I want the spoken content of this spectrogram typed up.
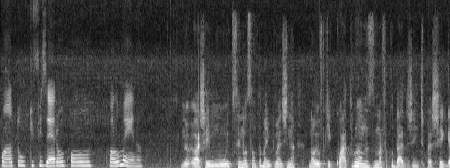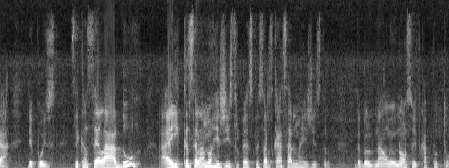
quanto o que fizeram com, com a Lumena. Não, Eu achei muito sem noção também. porque Imagina, não, eu fiquei quatro anos na faculdade, gente, pra chegar depois ser cancelado, aí cancelar meu registro, para as pessoas caçarem meu registro. Da Bel- Não, eu, nossa, eu ia ficar puto.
